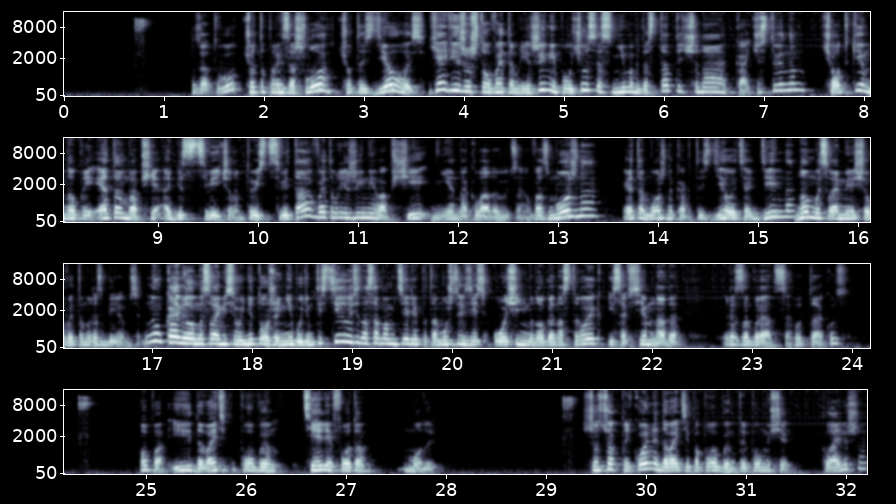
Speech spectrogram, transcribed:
затвор, что-то произошло, что-то сделалось. Я вижу, что в этом режиме получился снимок достаточно качественным, четким, но при этом вообще обесцвеченным. То есть цвета в этом режиме вообще не накладываются. Возможно, это можно как-то сделать отдельно, но мы с вами еще в этом разберемся. Ну, камеру мы с вами сегодня тоже не будем тестировать на самом деле, потому что здесь очень много настроек и совсем надо разобраться. Вот так вот. Опа, и давайте попробуем телефото модуль. Щелчок прикольный, давайте попробуем при помощи клавиши.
